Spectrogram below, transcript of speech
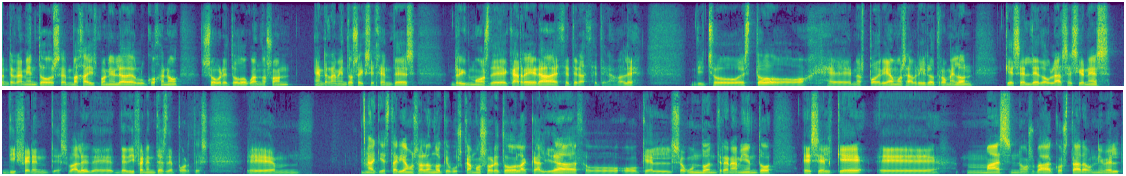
entrenamientos en baja disponibilidad de glucógeno, sobre todo cuando son entrenamientos exigentes, ritmos de carrera, etcétera, etcétera, ¿vale? Dicho esto, eh, nos podríamos abrir otro melón que es el de doblar sesiones diferentes, ¿vale? De, diferentes deportes. Em, aquí estaríamos hablando que buscamos sobre todo la calidad o, que el segundo entrenamiento es el que eh, más nos va a costar a un nivel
